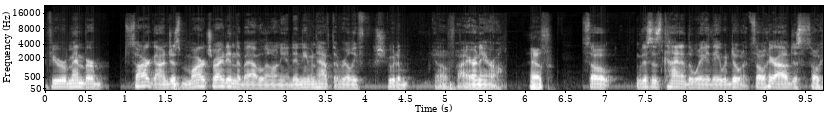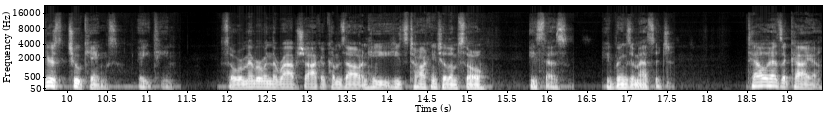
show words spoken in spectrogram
If you remember, Sargon just marched right into Babylonia, didn't even have to really shoot a, you know, fire an arrow. Yes. So this is kind of the way they would do it. So here I'll just so here's two kings, 18. So remember when the Rabshakeh comes out and he he's talking to them, so he says, he brings a message. Tell Hezekiah,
